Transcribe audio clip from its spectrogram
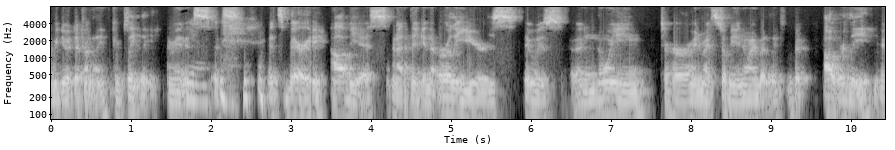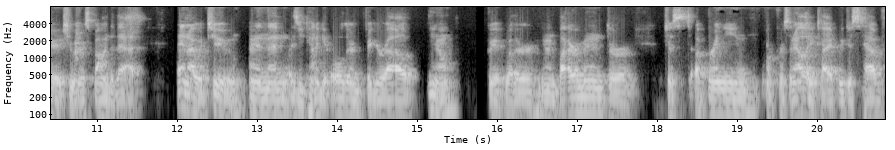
we do it differently completely i mean it's yeah. it's it's very obvious and i think in the early years it was annoying to her i mean it might still be annoying but like, but outwardly she would respond to that and i would too and then as you kind of get older and figure out you know whether you know, environment or just upbringing or personality type we just have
